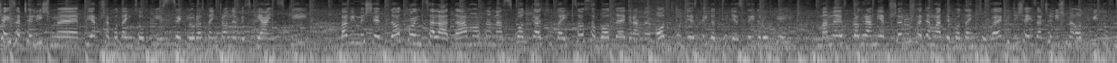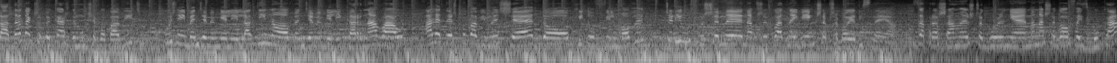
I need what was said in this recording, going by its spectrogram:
rozpoczęliśmy pierwsze potańcówki z cyklu Roztańczony Wyspiański. Bawimy się do końca lata. Można nas spotkać tutaj co sobotę. Gramy od 20 do 22. Mamy w programie przeróżne tematy potańcówek. Dzisiaj zaczęliśmy od hitów lata, tak żeby każdy mógł się pobawić. Później będziemy mieli latino, będziemy mieli karnawał, ale też pobawimy się do hitów filmowych, czyli usłyszymy na przykład największe przeboje Disneya. Zapraszamy szczególnie na naszego Facebooka.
